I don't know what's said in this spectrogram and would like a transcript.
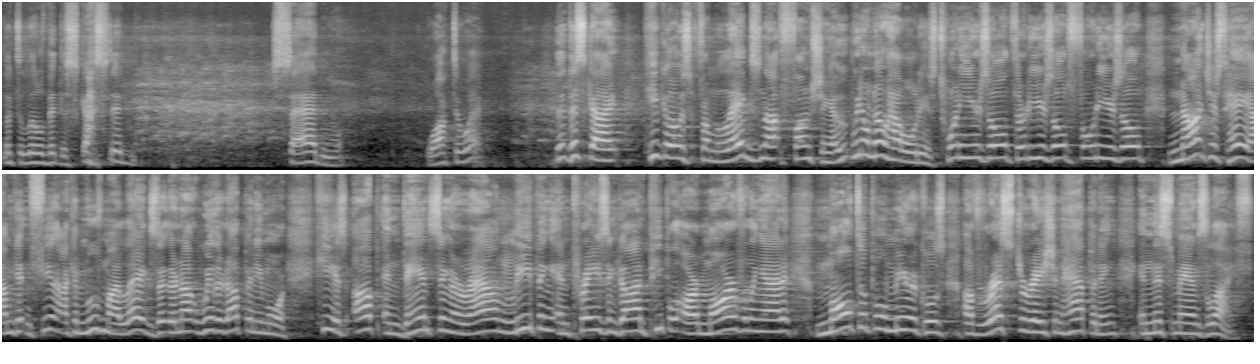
looked a little bit disgusted, sad, and walked away. This guy, he goes from legs not functioning. Uh, we don't know how old he is 20 years old, 30 years old, 40 years old. Not just, hey, I'm getting feeling, I can move my legs, they're not withered up anymore. He is up and dancing around, leaping and praising God. People are marveling at it. Multiple miracles of restoration happening in this man's life.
